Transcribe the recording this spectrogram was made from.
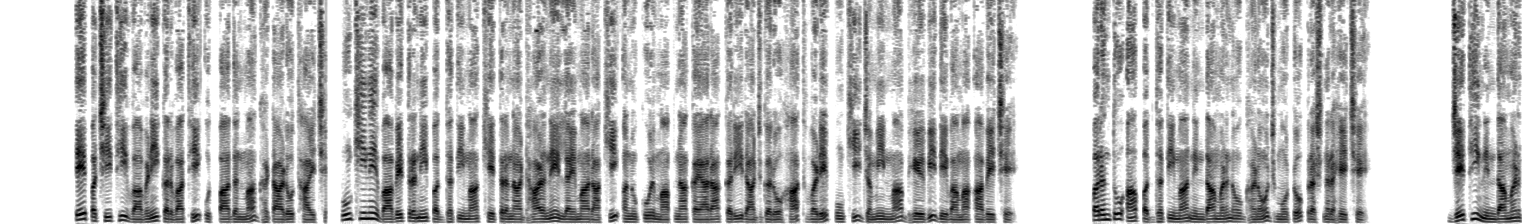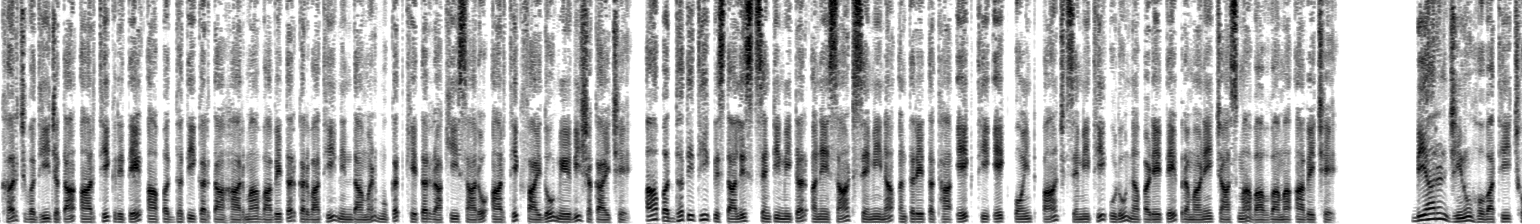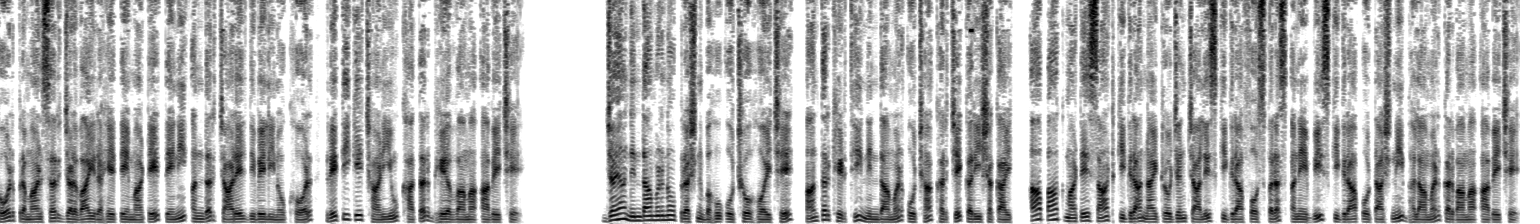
તે પછીથી વાવણી કરવાથી ઉત્પાદનમાં ઘટાડો થાય છે. પૂંખીને વાવેતરની પદ્ધતિમાં ખેતરના ઢાળને લયમાં રાખી અનુકૂળ માપના કયારા કરી રાજગરો હાથ વડે પૂંખી જમીનમાં ભેળવી દેવામાં આવે છે. પરંતુ આ પદ્ધતિમાં નિંદામણનો ઘણો જ મોટો પ્રશ્ન રહે છે. જેથી નિંદામણ ખર્ચ વધી જતા આર્થિક રીતે આ પદ્ધતિ કરતા હારમાં વાવેતર કરવાથી નિંદામણ મુકત ખેતર રાખી સારો આર્થિક ફાયદો મેળવી શકાય છે. આ પદ્ધતિથી પિસ્તાલીસ સેન્ટીમીટર અને સાઠ સેમીના અંતરે તથા એકથી એક પોઈન્ટ પાંચ સેમીથી ઉડું ન પડે તે પ્રમાણે ચાસમાં વાવવામાં આવે છે. બિયારણ ઝીણું હોવાથી છોડ પ્રમાણસર જળવાઈ રહે તે માટે તેની અંદર ચાળેલ દિવેલીનો ખોળ, રેતી કે છાણિયું ખાતર ભેળવવામાં આવે છે. જયા નિંદામણનો પ્રશ્ન બહુ ઓછો હોય છે, આંતરખેડથી નિંદામણ ઓછા ખર્ચે કરી શકાય. આ પાક માટે સાઠ કિગ્રા નાઇટ્રોજન, ચાલીસ કિગ્રા ફોસ્ફરસ અને વીસ કિગ્રા પોટાશની ભલામણ કરવામાં આવે છે.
